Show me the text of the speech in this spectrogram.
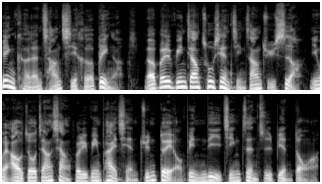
并可能长期合并啊，而菲律宾将出现紧张局势啊，因为澳洲将向菲律宾派遣军队哦，并历经政治变动啊。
